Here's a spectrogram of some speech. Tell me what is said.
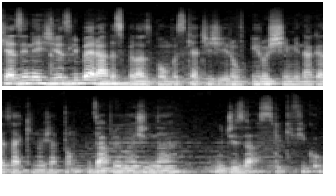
que as energias liberadas pelas bombas que atingiram Hiroshima e Nagasaki no Japão. Dá para imaginar o desastre que ficou.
